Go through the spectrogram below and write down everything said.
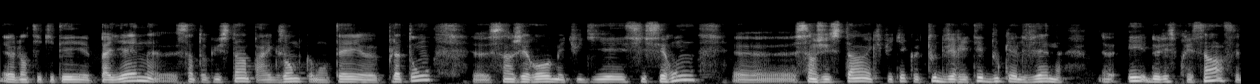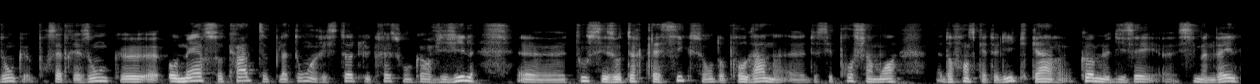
l'Antiquité païenne. Saint Augustin, par exemple, commentait Platon, euh, Saint Jérôme étudiait Cicéron, euh, Saint Justin expliquait que toute vérité, d'où qu'elle vienne, euh, est de l'Esprit Saint. C'est donc pour cette raison que Homère, Socrate, Platon, Aristote, Lucrèce ou encore Vigile, tous ces auteurs classiques seront au programme de ces prochains mois dans France catholique, car, comme le disait Simone Veil,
